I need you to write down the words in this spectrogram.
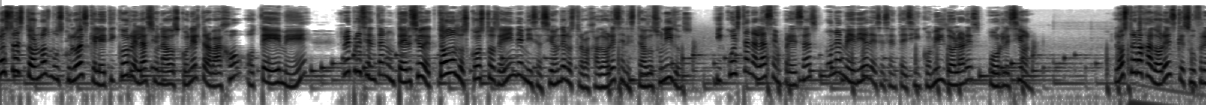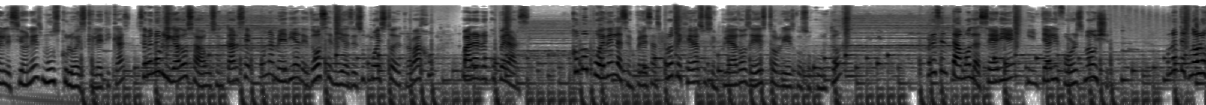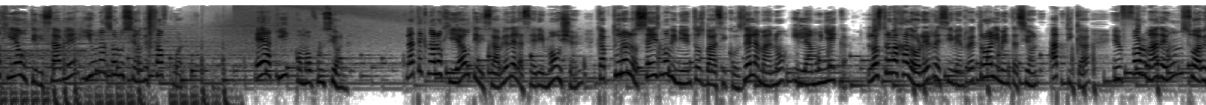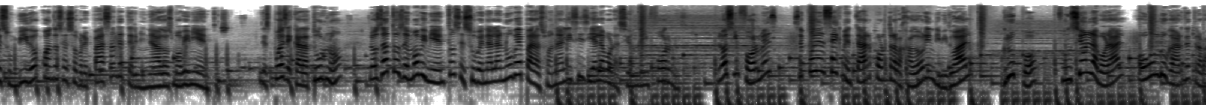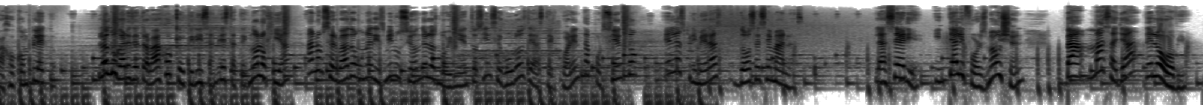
Los trastornos musculoesqueléticos relacionados con el trabajo, o TME, representan un tercio de todos los costos de indemnización de los trabajadores en Estados Unidos y cuestan a las empresas una media de 65 mil dólares por lesión. Los trabajadores que sufren lesiones musculoesqueléticas se ven obligados a ausentarse una media de 12 días de su puesto de trabajo para recuperarse. ¿Cómo pueden las empresas proteger a sus empleados de estos riesgos ocultos? Presentamos la serie IntelliForce Motion, una tecnología utilizable y una solución de software. He aquí cómo funciona. La tecnología utilizable de la serie Motion captura los seis movimientos básicos de la mano y la muñeca. Los trabajadores reciben retroalimentación áptica en forma de un suave zumbido cuando se sobrepasan determinados movimientos. Después de cada turno, los datos de movimiento se suben a la nube para su análisis y elaboración de informes. Los informes se pueden segmentar por trabajador individual, grupo, función laboral o un lugar de trabajo completo. Los lugares de trabajo que utilizan esta tecnología han observado una disminución de los movimientos inseguros de hasta el 40% en las primeras 12 semanas. La serie IntelliForce Motion va más allá de lo obvio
